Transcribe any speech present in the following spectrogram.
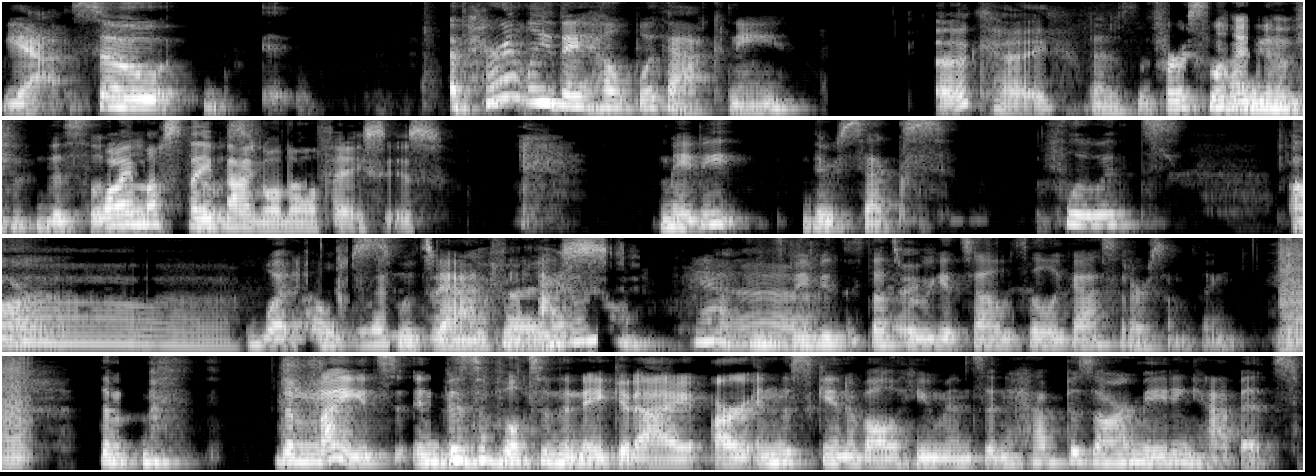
Yeah. So apparently they help with acne. Okay. That is the first line of this little. Why must they post. bang on our faces? Maybe their sex fluids are Ah, what helps with the cleansing acne. I don't know. Yeah, Yeah, maybe it's- that's where we get salicylic acid or something. The the mites, invisible to the naked eye, are in the skin of all humans and have bizarre mating habits.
